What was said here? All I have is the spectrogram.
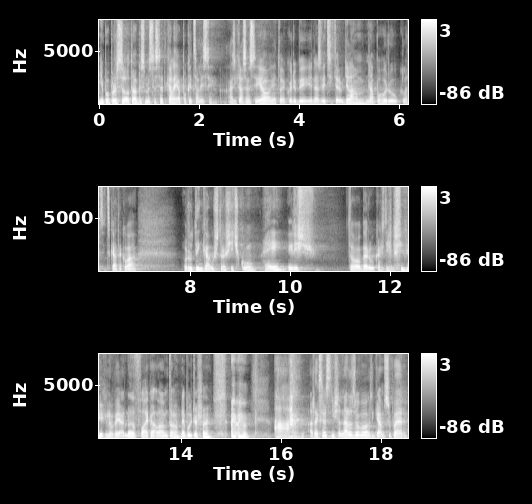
mě poprosil o to, aby jsme se setkali a pokecali si. A říkal jsem si, jo, je to jako kdyby jedna z věcí, kterou dělám na pohodu, klasická taková rutinka už trošičku, hej, i když to beru každý příběh nový a vám to, nebojte se. a, a tak jsem s ním šel na rozhovor, říkám, super,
